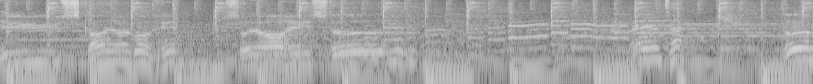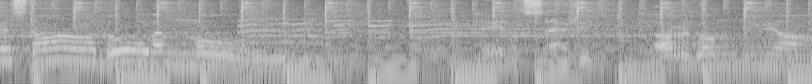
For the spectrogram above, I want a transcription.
Nu ska jag gå hem så jag ej stör Men tack för en stad ovan moln. Det är något särskilt var gång jag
